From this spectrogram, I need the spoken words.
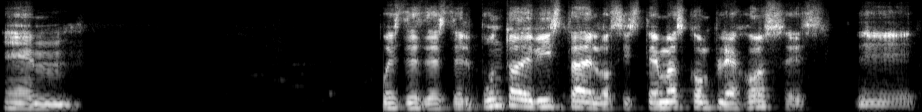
Em, pues desde, el punto de vista de los sistemas complejos, este,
